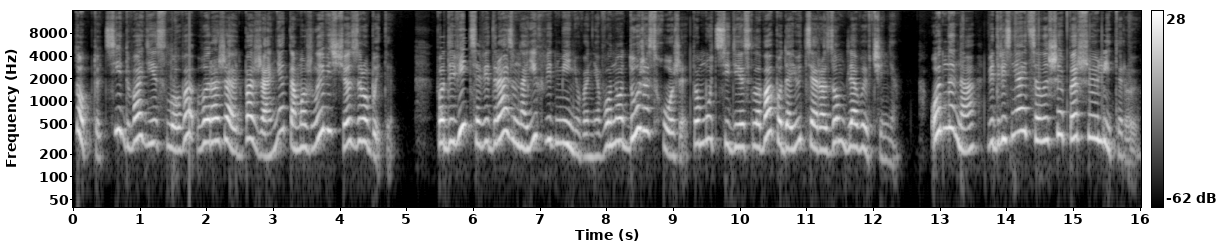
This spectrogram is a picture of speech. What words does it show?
Тобто ці два дієслова виражають бажання та можливість щось зробити. Подивіться відразу на їх відмінювання, воно дуже схоже, тому ці дієслова подаються разом для вивчення. Однина відрізняється лише першою літерою.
